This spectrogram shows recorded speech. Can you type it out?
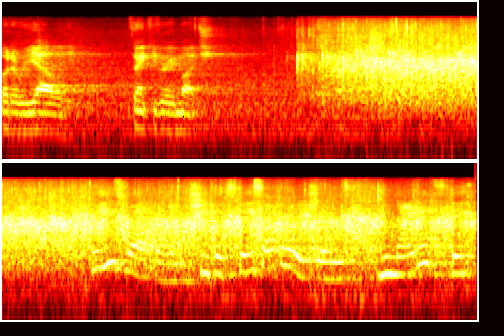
but a reality. Thank you very much. Please welcome Chief of Space Operations, United States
